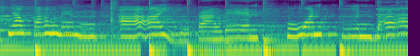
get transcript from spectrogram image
กยังฟังแน่น อยู่ต่างแดนหวนคืนบ้าน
